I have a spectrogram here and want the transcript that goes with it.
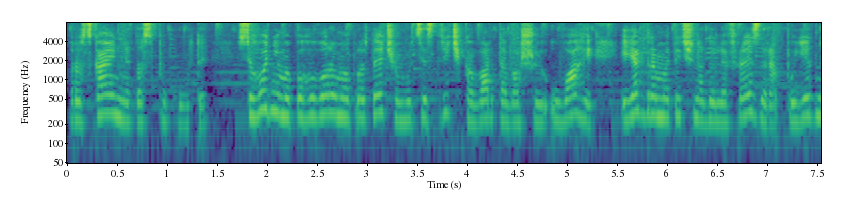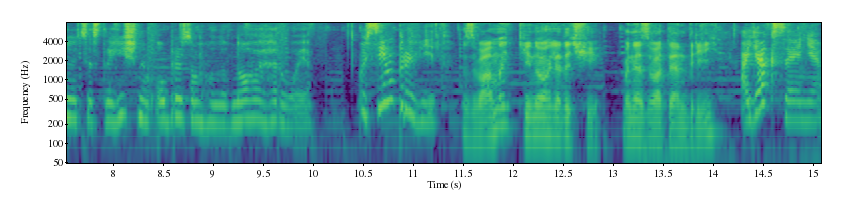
розкаяння та спокути. Сьогодні ми поговоримо про те, чому ця стрічка варта вашої уваги і як драматична доля Фрейзера поєднується з трагічним образом головного героя. Усім привіт! З вами кіноглядачі. Мене звати Андрій. А я Ксенія.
